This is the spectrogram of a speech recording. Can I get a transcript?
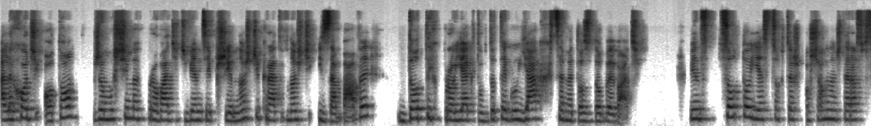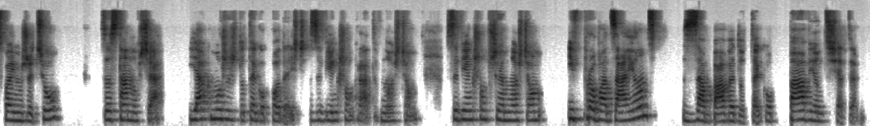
ale chodzi o to, że musimy wprowadzić więcej przyjemności, kreatywności i zabawy do tych projektów, do tego, jak chcemy to zdobywać. Więc co to jest, co chcesz osiągnąć teraz w swoim życiu? Zastanów się, jak możesz do tego podejść z większą kreatywnością, z większą przyjemnością i wprowadzając zabawę do tego, bawiąc się tym.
